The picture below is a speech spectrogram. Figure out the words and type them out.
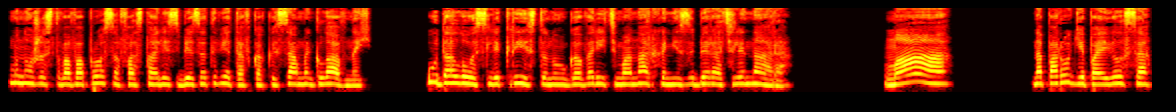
Множество вопросов остались без ответов, как и самый главный. Удалось ли Кристину уговорить монарха не забирать Ленара? «Ма!» На пороге появился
